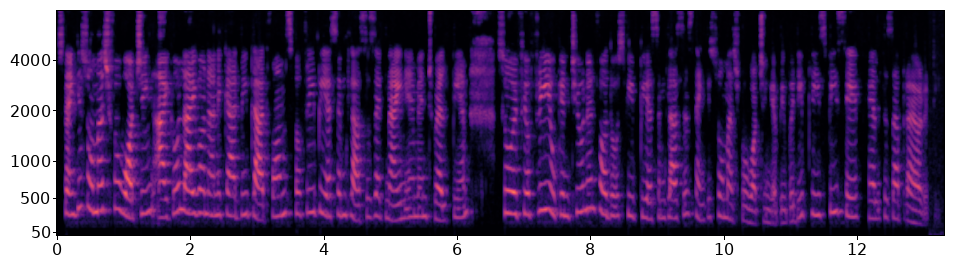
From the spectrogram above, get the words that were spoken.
So thank you so much for watching. I go live on Unacademy platforms for free PSM classes at 9 a.m. and 12 p.m. So if you're free, you can tune in for those free PSM classes. Thank you so much for watching everybody. Please be safe. Health is our priority.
